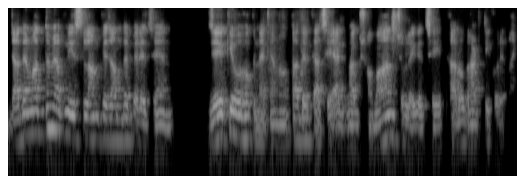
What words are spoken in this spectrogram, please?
যাদের মাধ্যমে আপনি ইসলামকে জানতে পেরেছেন যে কেউ হোক না কেন তাদের কাছে এক ভাগ সমান চলে গেছে, কারও ঘাটতি করে নাই।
